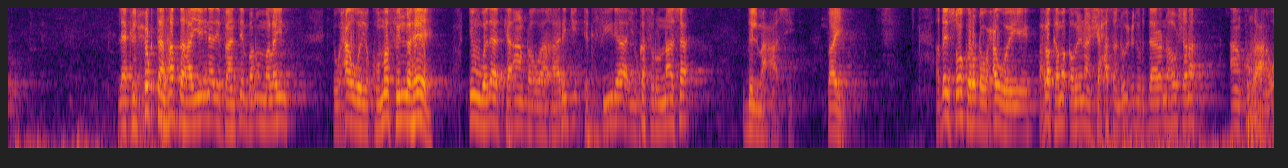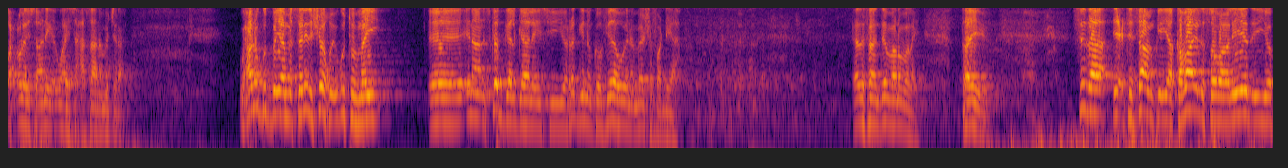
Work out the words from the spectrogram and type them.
Laakiin xogtan hadda haya inaad ifahanteen baan u malayn waxaa weeye kuma fillahe. In wadaadka aan dhaho waa khaariji takfiira yukafiru اnnaasa biاlmacaasi ayib hadday soo korodho waxaa weeye waxba kama qaban inaan sheekh xasanna u cudur daarano hawshana aan ku raacno. Wax culayso aniga igu haysa xasaana ma jiraan waxaan u gudbayaa masaladii sheekhu igu tuhmay inaan iska gaalgaalaysiiyo raggiina koofiyada weyna meesha fadhiya. Fahanteen baan u malay. Ayib sida ictisaamka iyo qabaa'il soomaaliyeed iyo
